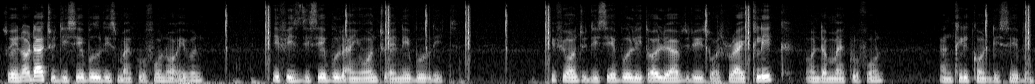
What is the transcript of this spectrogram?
So in order to disable this microphone or even if it's disabled and you want to enable it if you want to disable it all you have to do is right click on the microphone and click on disable.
